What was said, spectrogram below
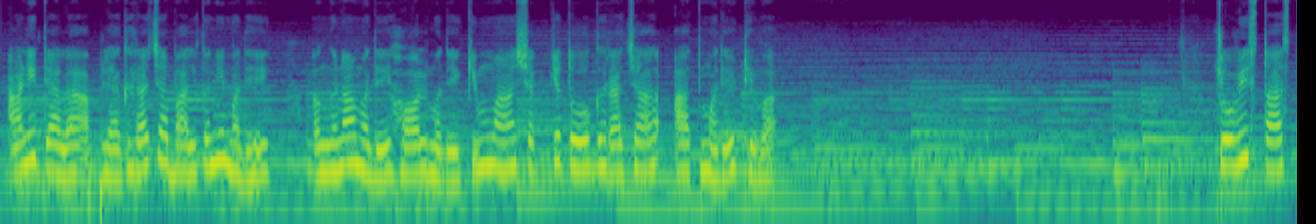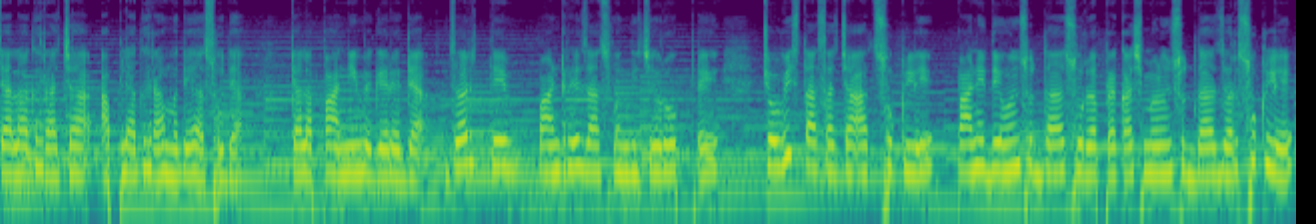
आणि त्याला आपल्या घराच्या बाल्कनीमध्ये अंगणामध्ये हॉलमध्ये किंवा शक्यतो घराच्या आतमध्ये ठेवा. चोवीस तास त्याला घराच्या आपल्या घरामध्ये असू द्या. त्याला पाणी वगैरे द्या. जर ते पांढरे जास्वंदीचे रोपटे चोवीस तासाच्या आत सुकले पाणी देऊनसुद्धा सूर्यप्रकाश मिळूनसुद्धा जर सुकले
